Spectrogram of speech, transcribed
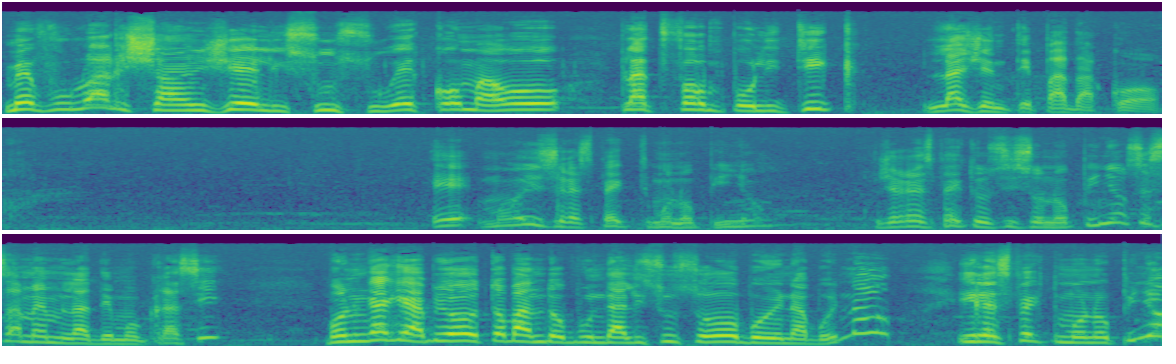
Mais vouloir changer l'Issoussou et comme plateforme politique, là, je n'étais pas d'accord. Et Moïse respecte mon opinion. Je respecte aussi son opinion. C'est ça même la démocratie. Non, il respecte mon opinion.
